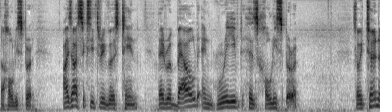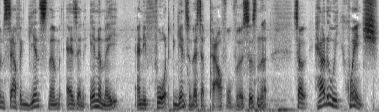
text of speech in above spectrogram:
the Holy Spirit. Isaiah 63, verse 10 they rebelled and grieved His Holy Spirit. So, He turned Himself against them as an enemy and He fought against them. That's a powerful verse, isn't it? So, how do we quench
